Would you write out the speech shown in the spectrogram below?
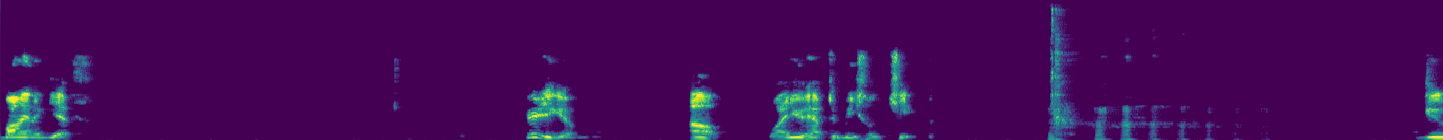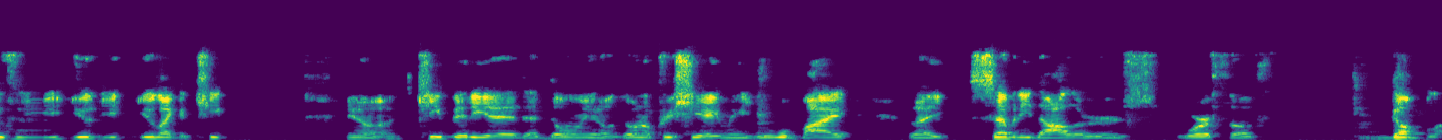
buying a gift. Here you go. Oh, why you have to be so cheap? you you you you like a cheap you know cheap idiot that don't you know don't appreciate me you will buy like seventy dollars worth of Gunpla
